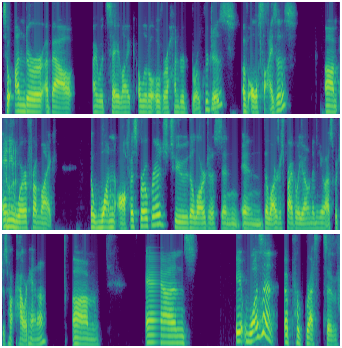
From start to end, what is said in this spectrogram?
So under about, I would say like a little over a hundred brokerages of all sizes, um, anywhere from like the one office brokerage to the largest in in the largest privately owned in the U.S., which is Howard Hanna. Um, and it wasn't a progressive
